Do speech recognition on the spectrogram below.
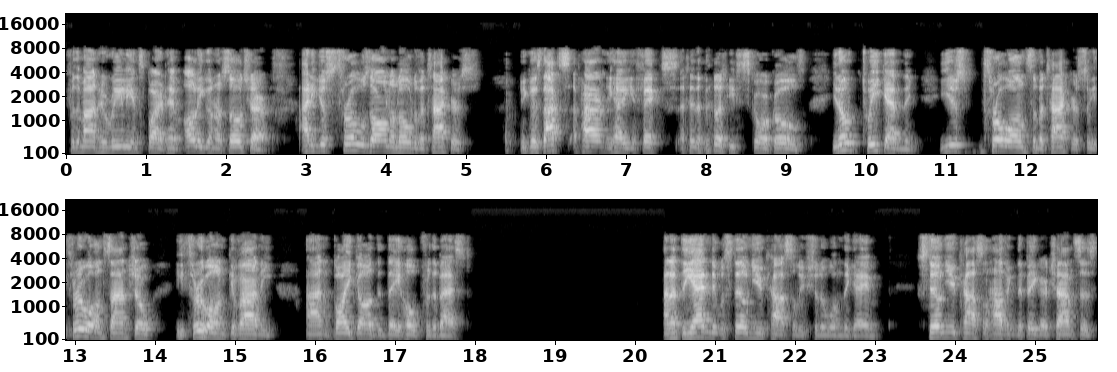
for the man who really inspired him, Ole Gunnar Solskjaer, and he just throws on a load of attackers because that's apparently how you fix an inability to score goals. You don't tweak anything; you just throw on some attackers. So he threw on Sancho, he threw on Cavani, and by God, did they hope for the best. And at the end, it was still Newcastle who should have won the game. Still Newcastle having the bigger chances.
